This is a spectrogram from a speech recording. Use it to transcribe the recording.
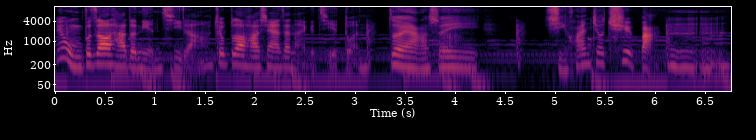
因为我们不知道他的年纪啦，就不知道他现在在哪一个阶段。对啊，所以喜欢就去吧。嗯嗯嗯。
